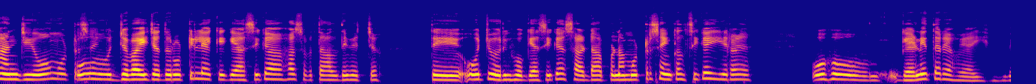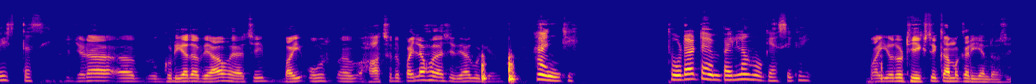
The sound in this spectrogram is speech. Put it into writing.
ਹਾਂਜੀ ਉਹ ਮੋਟਰਸਾਈਕਲ ਉਹ ਜਵਾਈ ਜਦੋਂ ਰੋਟੀ ਲੈ ਕੇ ਗਿਆ ਸੀਗਾ ਹਸਪਤਾਲ ਦੇ ਵਿੱਚ ਤੇ ਉਹ ਚੋਰੀ ਹੋ ਗਿਆ ਸੀਗਾ ਸਾਡਾ ਆਪਣਾ ਮੋਟਰਸਾਈਕਲ ਸੀਗਾ ਜੀ ਜਿਹੜਾ ਉਹ ਗਹਿਣੇ ਧਰਿਆ ਹੋਇਆ ਜੀ ਵੇਚਤਾ ਸੀ। ਜਿਹੜਾ ਅ, ਗੁੜੀਆ ਦਾ ਵਿਆਹ ਹੋਇਆ ਸੀ ਬਾਈ ਉਹ ਅ, ਹਾਦਸੇ ਤੋਂ ਪਹਿਲਾਂ ਹੋਇਆ ਸੀ ਵਿਆਹ ਗੁੜੀਆ ਦਾ? ਹਾਂਜੀ। ਥੋੜਾ ਟਾਈਮ ਪਹਿਲਾਂ ਹੋ ਗਿਆ ਸੀਗਾ ਜੀ। ਬਾਈ ਉਦੋਂ ਠੀਕ ਸੀ ਕੰਮ ਕਰੀ ਜਾਂਦਾ ਸੀ?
